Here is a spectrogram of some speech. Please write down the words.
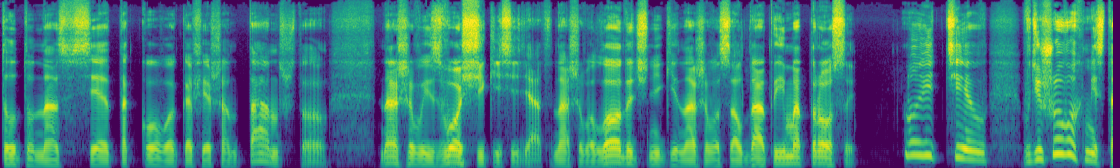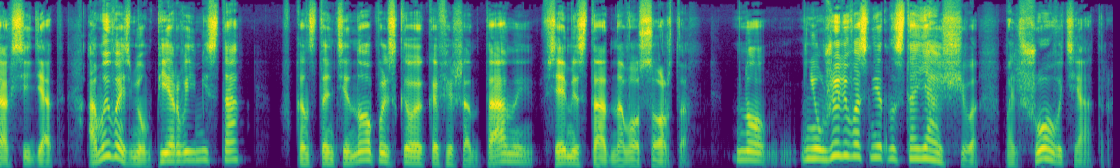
Тут у нас все такого кафе-шантан, что нашего извозчики сидят, нашего лодочники, нашего солдаты и матросы. Ну ведь те в дешевых местах сидят, а мы возьмем первые места. В Константинопольского кафе-шантаны все места одного сорта. Но неужели у вас нет настоящего, большого театра?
